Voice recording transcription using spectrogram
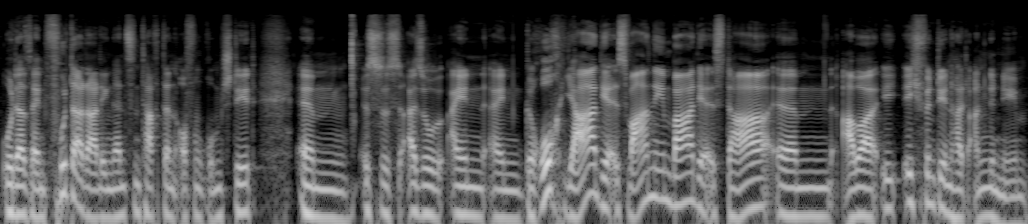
oder sein Futter da den ganzen Tag dann offen rumsteht, ähm, ist es also ein, ein Geruch, ja, der ist wahrnehmbar, der ist da, ähm, aber ich, ich finde den halt angenehm.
